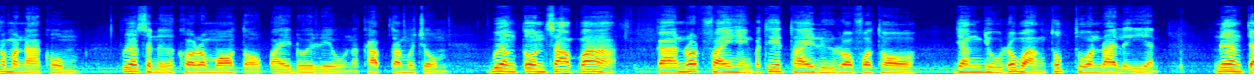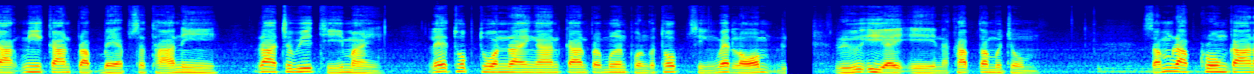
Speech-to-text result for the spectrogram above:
คมนาคม เพื่อเสนอคอรมอต่อไปโดยเร็วนะครับท่านผู้ชม เบื้องต้นทราบว่าการรถไฟแห่งประเทศไทยหรือรอฟทยังอยู่ระหว่างทบทวนรายละเอียด เนื่องจากมีการปรับแบบสถานี ราชวิถีใหม่ และทบทวนรายงานการประเมินผลกระทบสิ่งแวดล้อม หรือ EIA นะครับท่านผู้ชมสำหรับโครงการ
